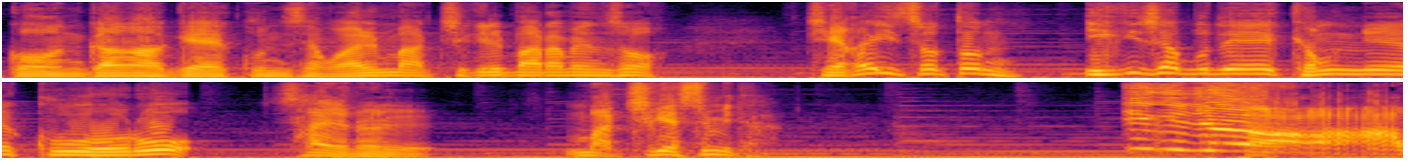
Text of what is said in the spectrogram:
건강하게 군 생활 마치길 바라면서 제가 있었던 이기자 부대의 격려 구호로 사연을 마치겠습니다. 이기자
